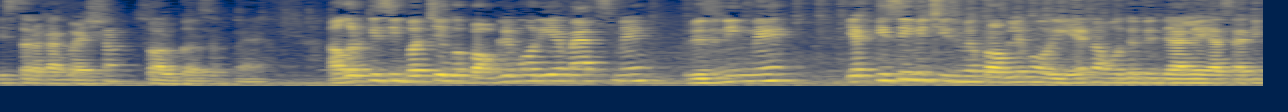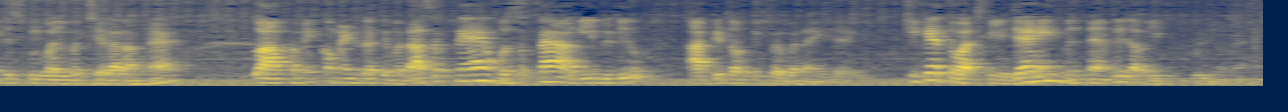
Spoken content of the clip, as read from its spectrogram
इस तरह का क्वेश्चन सॉल्व कर सकते हैं। अगर किसी बच्चे को प्रॉब्लम हो रही है मैथ्स में रीजनिंग में या किसी भी चीज़ में प्रॉब्लम हो रही है, नवोदय विद्यालय या सैनिक स्कूल वाले बच्चे अगर आते हैं तो आप हमें कमेंट करके बता सकते हैं, हो सकता है अगली वीडियो आपके टॉपिक पर बनाई जाएगी। ठीक है? तो आज के लिए जय हिंद, मिलते हैं फिर अगली वीडियो में।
